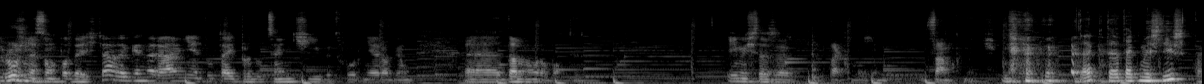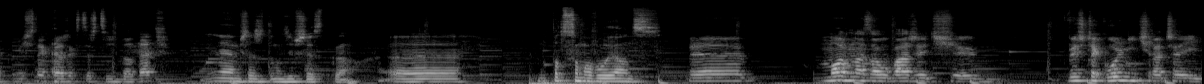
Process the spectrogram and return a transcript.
różne są podejścia, ale generalnie tutaj producenci i wytwórnie robią e, dobrą robotę. I myślę, że tak możemy zamknąć. Tak? tak? Tak myślisz? Tak, myślę, że chcesz coś dodać. Nie, myślę, że to będzie wszystko. Eee, podsumowując. Eee, można zauważyć, e, wyszczególnić raczej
